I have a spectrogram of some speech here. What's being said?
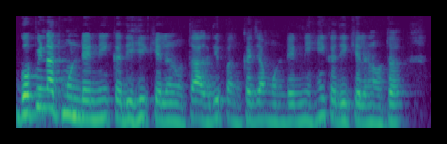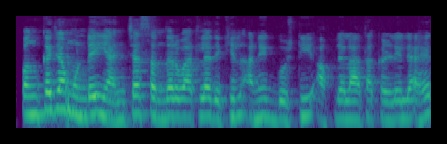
गोपीनाथ मुंडेंनी कधीही केलं नव्हतं. अगदी पंकजा मुंडेंनीही कधी केलं नव्हतं. पंकजा मुंडे यांच्या संदर्भातल्या देखील अनेक गोष्टी आपल्याला आता कळलेल्या आहेत.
